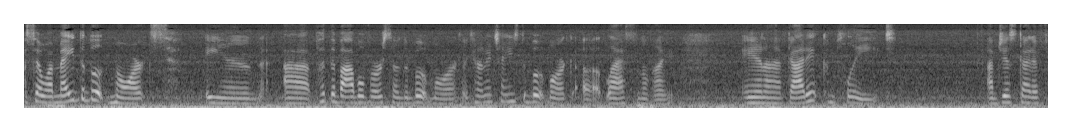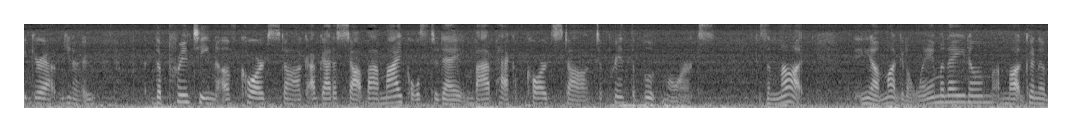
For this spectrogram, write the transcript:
So I made the bookmarks and I put the Bible verse on the bookmark. I kind of changed the bookmark up last night and I've got it complete. I've just got to figure out, you know, the printing of cardstock. I've got to stop by Michael's today and buy a pack of cardstock to print the bookmarks because I'm not, you know, I'm not going to laminate them. I'm not going to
